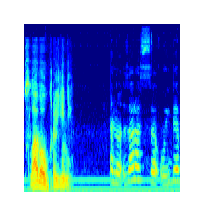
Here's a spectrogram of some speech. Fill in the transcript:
Слава Україні! Ну, Зараз е, йде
